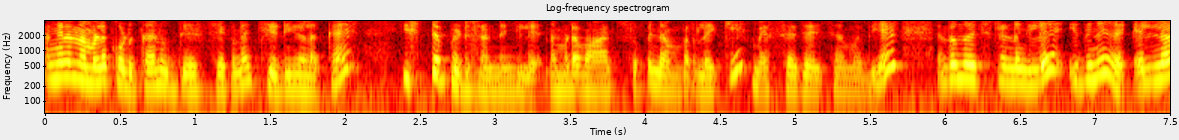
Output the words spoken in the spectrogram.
അങ്ങനെ നമ്മൾ കൊടുക്കാൻ ഉദ്ദേശിച്ചേക്കുന്ന ചെടികളൊക്കെ ഇഷ്ടപ്പെട്ടിട്ടുണ്ടെങ്കിൽ നമ്മുടെ വാട്സപ്പ് നമ്പറിലേക്ക് മെസ്സേജ് അയച്ചാൽ മതിയേ എന്താണെന്ന് വെച്ചിട്ടുണ്ടെങ്കിൽ ഇതിന് എല്ലാ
